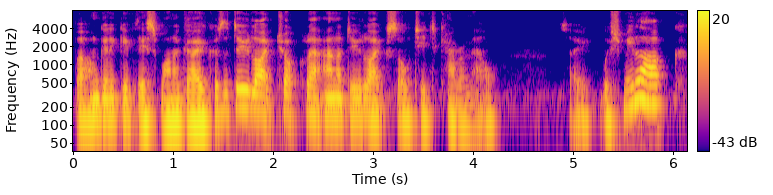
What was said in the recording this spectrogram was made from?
But I'm going to give this one a go because I do like chocolate and I do like salted caramel. So wish me luck.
